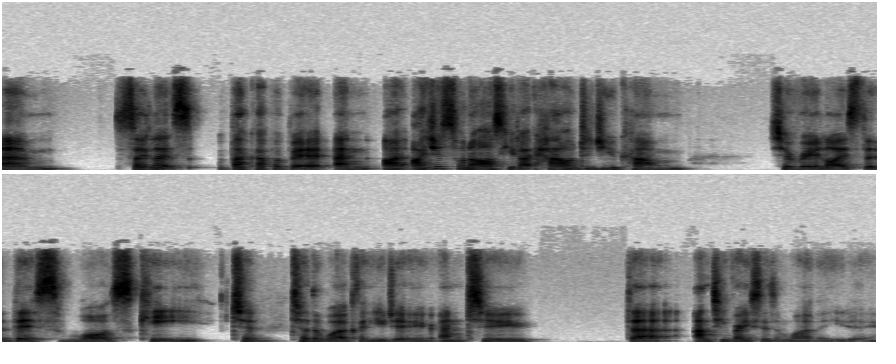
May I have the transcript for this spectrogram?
Um, so let's back up a bit, and I, I just want to ask you, like, how did you come to realize that this was key to to the work that you do and to the anti-racism work that you do?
